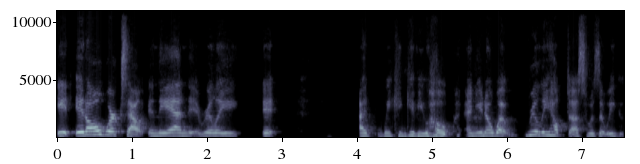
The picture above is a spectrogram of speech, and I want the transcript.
it it all works out in the end. It really it I, we can give you hope. And you know what really helped us was that we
